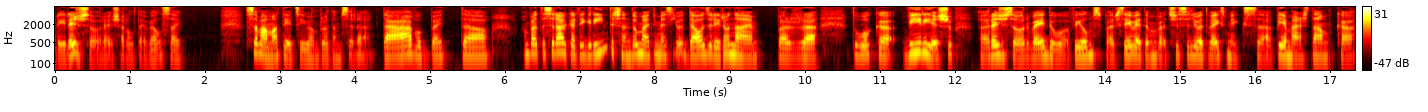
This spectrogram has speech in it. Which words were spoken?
arī režisorei Šarlotei Velsai. Savām attiecībām, protams, ar tēvu, bet ā, manuprāt, tas ir ārkārtīgi arī interesanti. Domājot, ja mēs ļoti daudz arī runājam par ā, to, ka vīriešu ā, režisori veido filmas par sievietēm, manuprāt, šis ir ļoti veiksmīgs ā, piemērs tam, ka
